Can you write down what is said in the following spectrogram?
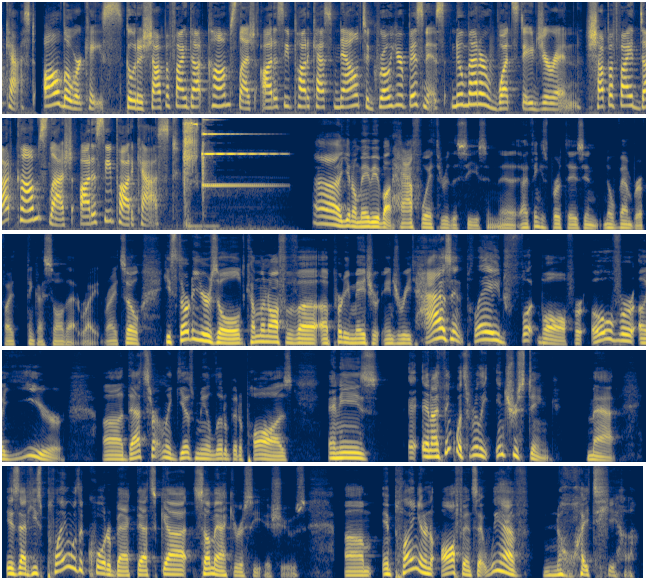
all lowercase. Go to shopify.com slash odyssey podcast now to grow your business, no matter what stage you're in. Shopify.com slash odyssey podcast. uh, you know, maybe about halfway through the season. Uh, I think his birthday is in November, if I think I saw that right. Right. So he's 30 years old, coming off of a, a pretty major injury, hasn't played football for over a year. Uh, that certainly gives me a little bit of pause. And he's, and I think what's really interesting, Matt, is that he's playing with a quarterback that's got some accuracy issues um, and playing in an offense that we have no idea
